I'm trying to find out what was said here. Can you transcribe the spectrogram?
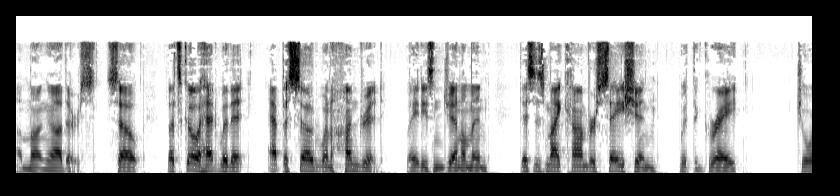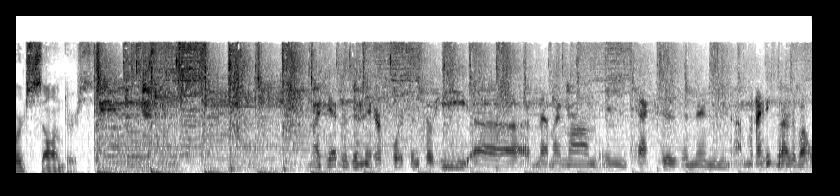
among others. So let's go ahead with it. Episode 100, ladies and gentlemen. This is my conversation with the great George Saunders. My dad was in the Air Force, and so he uh, met my mom in Texas. And then um, when I think I was about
